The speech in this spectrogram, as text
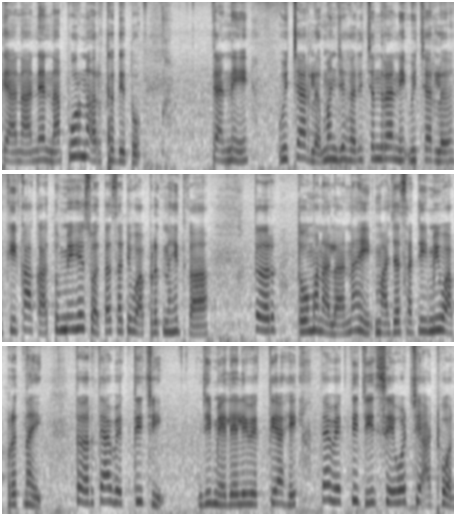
त्या नाण्यांना पूर्ण अर्थ देतो. त्यांनी विचारलं म्हणजे हरिश्चंद्राने विचारलं की काका तुम्ही हे स्वतःसाठी वापरत नाहीत का? तर तो म्हणाला नाही माझ्यासाठी मी वापरत नाही. तर त्या व्यक्तीची जी मेलेली व्यक्ती आहे त्या व्यक्तीची शेवटची आठवण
